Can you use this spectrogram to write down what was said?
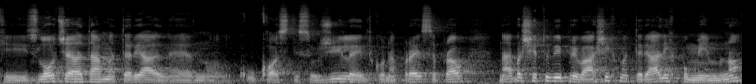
ki izločajo ta material, ne, no, v kosti so žile in tako naprej. Se pravi, najbrž je tudi pri vaših materialih pomembno,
